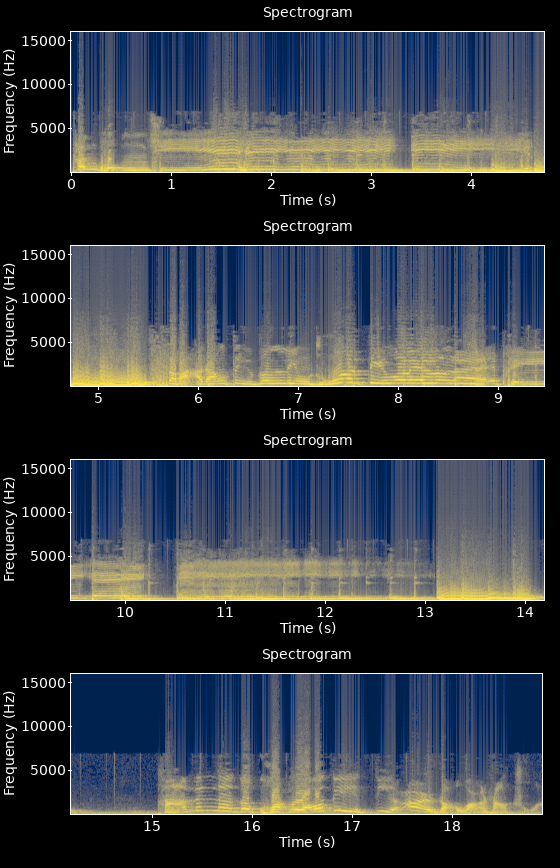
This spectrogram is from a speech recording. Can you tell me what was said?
腾空起。十八掌对准令主顶梁来配，他们那个匡老弟第二招往上闯，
